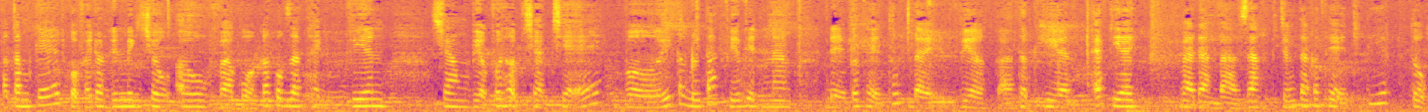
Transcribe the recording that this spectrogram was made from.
Và cam kết của phái đoàn Liên minh châu Âu và của các quốc gia thành viên trong việc phối hợp chặt chẽ với các đối tác phía Việt Nam để có thể thúc đẩy việc à, thực hiện FTA và đảm bảo rằng chúng ta có thể tiếp tục,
